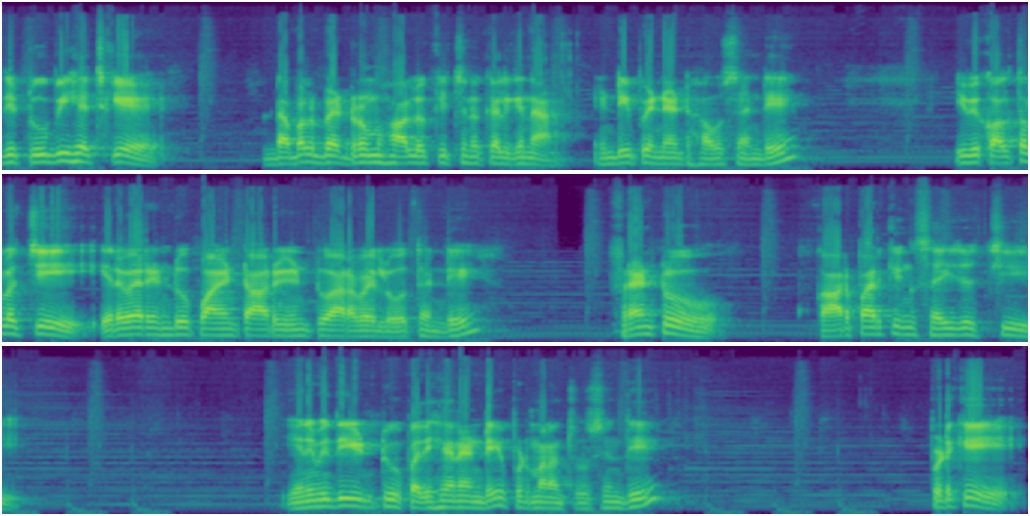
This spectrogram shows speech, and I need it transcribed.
ఇది two BHK double bedroom hall kitchen కలిగిన ఇండిపెండెంట్ హౌస్ అండి. ఇవి కొలతలు వచ్చి ఇరవై రెండు పాయింట్ ఆరు ఇంటూ అరవై లోతండి ఫ్రంట్ కార్ పార్కింగ్ సైజ్ వచ్చి ఎనిమిది ఇంటూ పదిహేను అండి. ఇప్పుడు మనం చూసింది. ఇప్పటికీ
